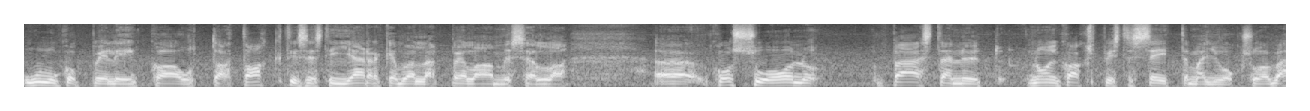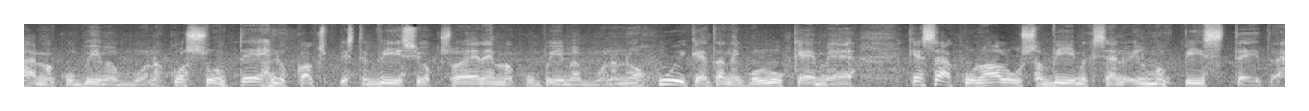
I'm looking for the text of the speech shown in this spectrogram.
ulkopelin kautta, taktisesti järkevällä pelaamisella. Kossu on päästänyt noin 2,7 juoksua vähemmän kuin viime vuonna. Kossu on tehnyt 2,5 juoksua enemmän kuin viime vuonna. Ne on huikeita niin kuin lukemia. Kesäkuun alussa viimeksi jäänyt ilman pisteitä.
